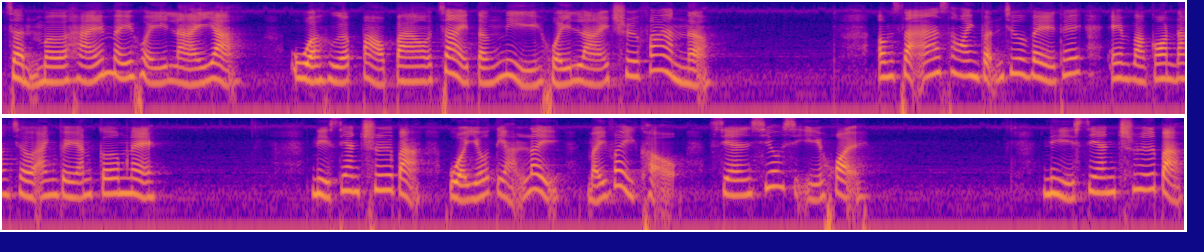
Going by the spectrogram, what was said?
怎么还没回来呀？我和宝宝在等你回来吃饭呢。 Ông xã sao anh vẫn chưa về thế? Em và con đang chờ anh về ăn cơm nè. Nì xiên chư bà, Ủa yếu tỉa lầy. Mấy vầy khẩu Xiên siêu sĩ hỏi Nì xiên chư bà,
